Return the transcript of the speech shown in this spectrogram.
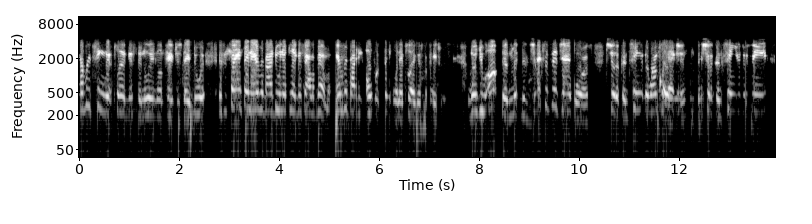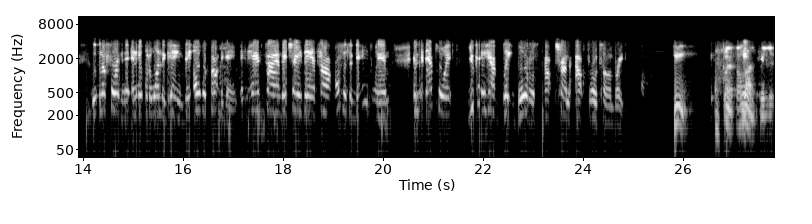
every team that play against the New England Patriots, they do it. It's the same thing that everybody do when they play against Alabama. Everybody overthink when they play against the Patriots. When you up, the, the Jacksonville Jaguars should have continued to run play action. They should have continued to feed Leonard Fournette, and they would have won the game. They overthought the game. At halftime, they changed their entire offensive game plan, and at that point, you can't have Blake Bortles out trying to outthrow Tom Brady. Hmm. So that's something it.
